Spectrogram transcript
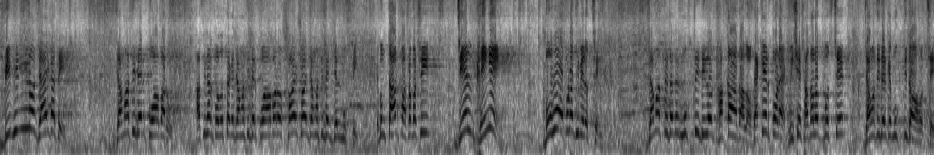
বিভিন্ন জায়গাতে জামাতিদের পোয়া বারো। হাসিনার পদত্যাগে জামাতিদের পোয়া বারো, শয়ে শয়ে জামাতিদের জেল মুক্তি। এবং তার পাশাপাশি জেল ভেঙে বহু অপরাধী বেরোচ্ছেন। জামাত নেতাদের মুক্তি দিল ঢাকা আদালত। একের পর এক বিশেষ আদালত বসছে, জামাতিদেরকে মুক্তি দেওয়া হচ্ছে।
